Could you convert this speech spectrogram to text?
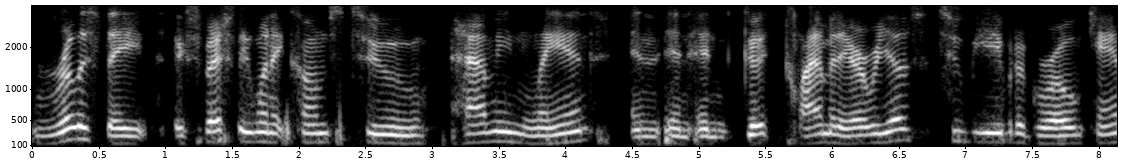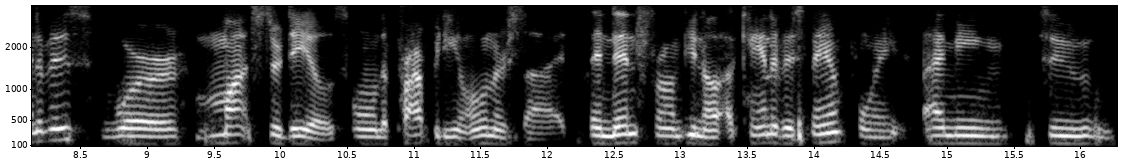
real estate, especially when it comes to having land in, in, in, good climate areas to be able to grow cannabis were monster deals on the property owner side. And then from, you know, a cannabis standpoint, I mean, to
